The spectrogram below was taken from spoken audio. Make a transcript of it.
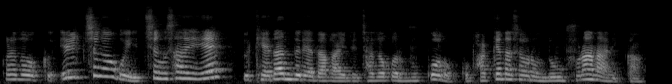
그래서 그 1층하고 2층 사이에 그 계단들에다가 이제 자전거를 묶어놓고 밖에다 세워놓으면 너무 불안하니까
